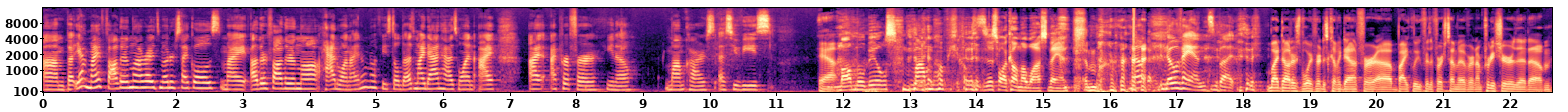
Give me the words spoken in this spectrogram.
Um, but yeah, my father-in-law rides motorcycles. My other father-in-law had one. I don't know if he still does. My dad has one. I, I, I prefer, you know, mom cars, SUVs. Yeah. Mom mobiles. Mom mobiles. That's why I call my wife's van. no, no vans, but My daughter's boyfriend is coming down for uh, bike week for the first time ever, and I'm pretty sure that um,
